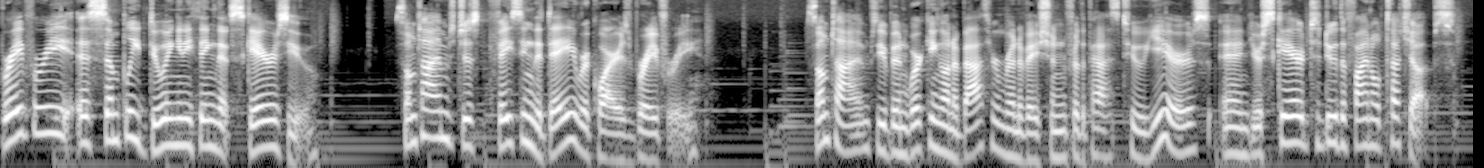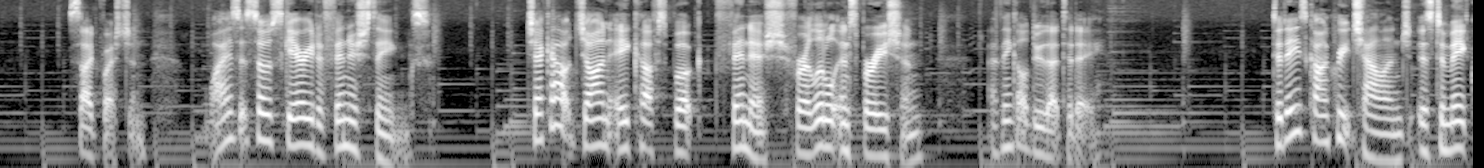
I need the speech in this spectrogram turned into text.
Bravery is simply doing anything that scares you. Sometimes just facing the day requires bravery. Sometimes you've been working on a bathroom renovation for the past two years and you're scared to do the final touch ups. Side question Why is it so scary to finish things? Check out Jon Acuff's book, Finish, for a little inspiration. I think I'll do that today. Today's concrete challenge is to make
